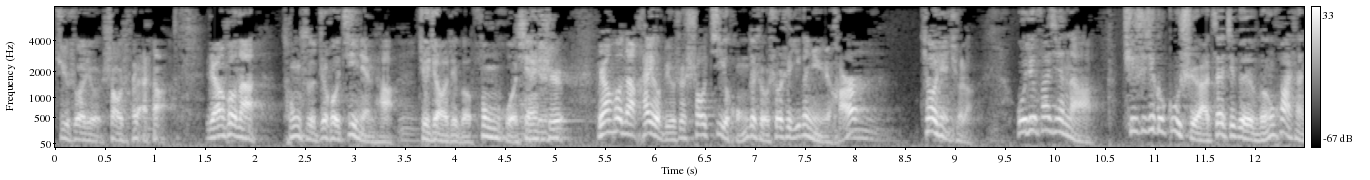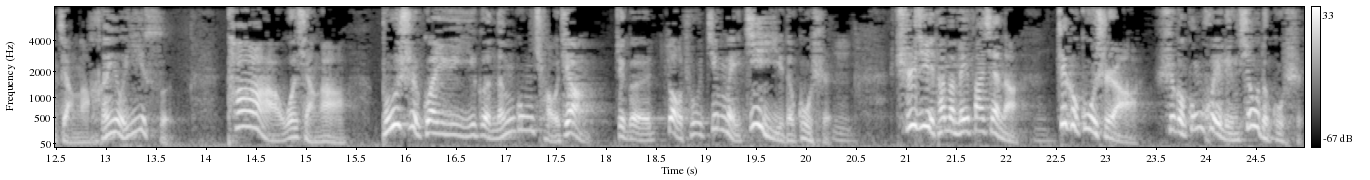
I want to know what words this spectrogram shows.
据说就烧出来了，然后呢，从此之后纪念他，就叫这个烽火仙师。然后呢，还有比如说烧祭红的时候，说是一个女孩跳进去了。我就发现呢，其实这个故事啊，在这个文化上讲啊很有意思。他啊，我想啊，不是关于一个能工巧匠这个造出精美技艺的故事。嗯实际他们没发现呢，这个故事啊是个工会领袖的故事。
